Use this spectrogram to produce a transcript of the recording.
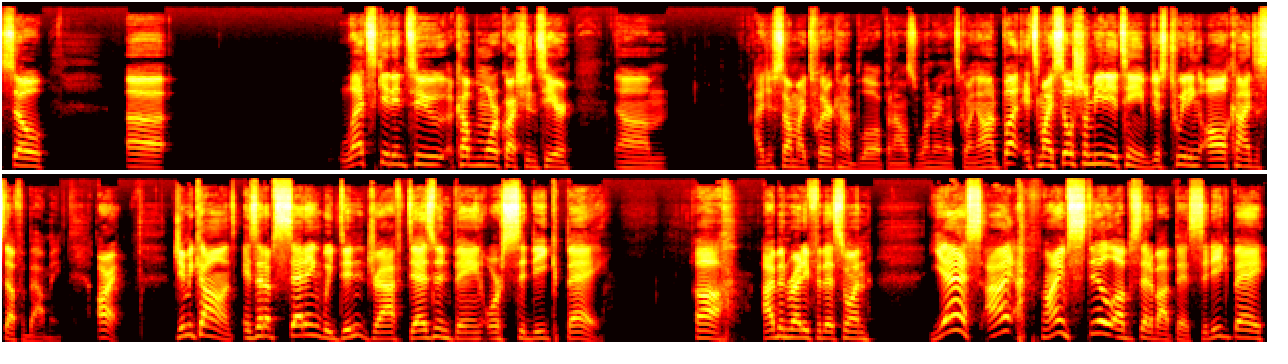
So uh let's get into a couple more questions here. Um I just saw my Twitter kind of blow up and I was wondering what's going on, but it's my social media team just tweeting all kinds of stuff about me. All right. Jimmy Collins, is it upsetting we didn't draft Desmond Bane or Saddiq Bey? Ah, I've been ready for this one. Yes, I I'm still upset about this. Saddiq Bey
